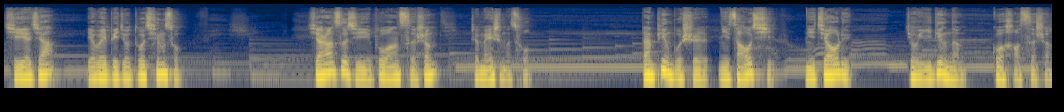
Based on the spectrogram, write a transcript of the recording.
企业家也未必就多轻松。想让自己不枉此生，这没什么错。但并不是你早起，你焦虑，就一定能过好此生。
